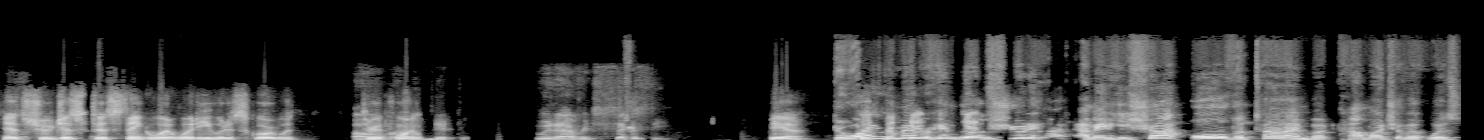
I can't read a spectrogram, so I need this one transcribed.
That's true. Just just think what, what he would have scored with oh, three point. He would average sixty. Yeah. Do I remember him though shooting? I mean, he shot all the time, but how much of it was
